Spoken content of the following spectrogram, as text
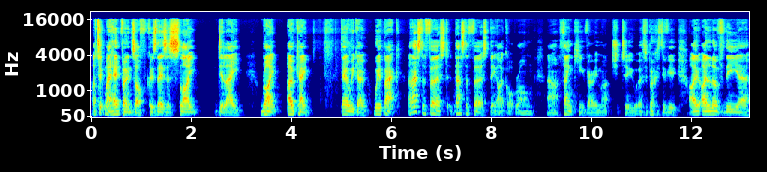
I took my headphones off because there's a slight delay. Right, okay, there we go. We're back, and that's the first. That's the first thing I got wrong. Uh, thank you very much to, uh, to both of you. I, I love the. Uh,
